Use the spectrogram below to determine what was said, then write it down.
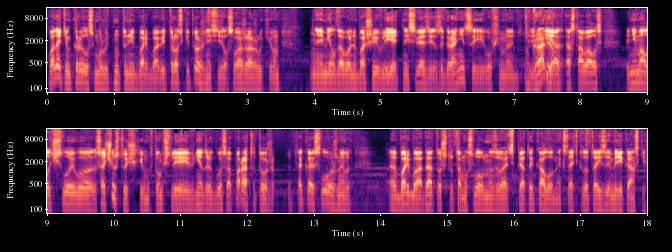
Под этим крылась, может быть, внутренняя борьба. Ведь Троцкий тоже не сидел, сложа руки. Он имел довольно большие влиятельные связи за границей, и, в общем, э, и оставалось немало число его сочувствующих ему, в том числе и в недрах госаппарата тоже. Это такая сложная вот э, борьба, да, то, что там условно называется пятой колонной. Кстати, кто-то из американских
